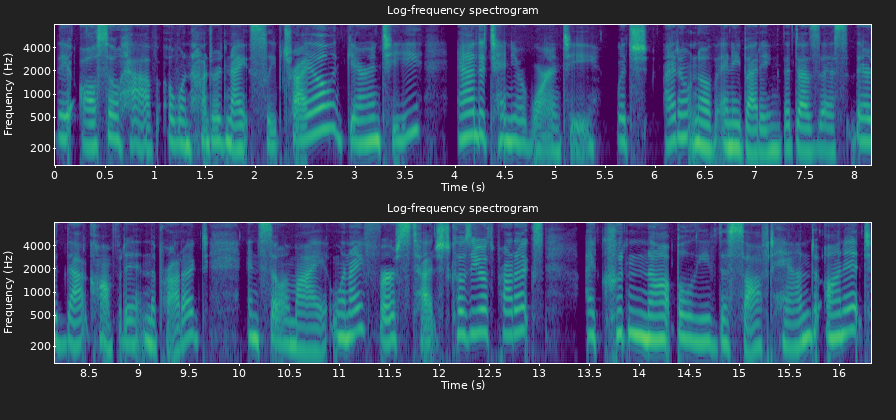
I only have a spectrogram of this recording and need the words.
They also have a 100 night sleep trial guarantee and a 10 year warranty, which I don't know of any bedding that does this. They're that confident in the product, and so am I. When I first touched Cozy Earth products, I could not believe the soft hand on it.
